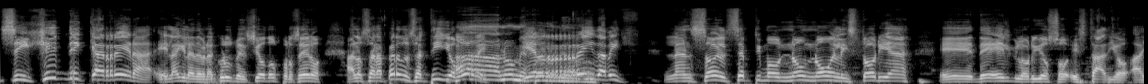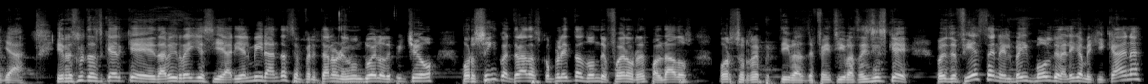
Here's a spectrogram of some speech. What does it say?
sin hit ni carrera. El Águila de Veracruz venció 2 por 0 a los zaraperos de Saltillo, Ah, Borre, no me y el acuerdo. Rey David lanzó el séptimo no-no en la historia eh, del glorioso estadio allá. Y resulta ser que David Reyes y Ariel Miranda se enfrentaron en un duelo de picheo por cinco entradas completas donde fueron respaldados por sus respectivas defensivas. Así es que, pues de fiesta en el béisbol de la Liga Mexicana,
